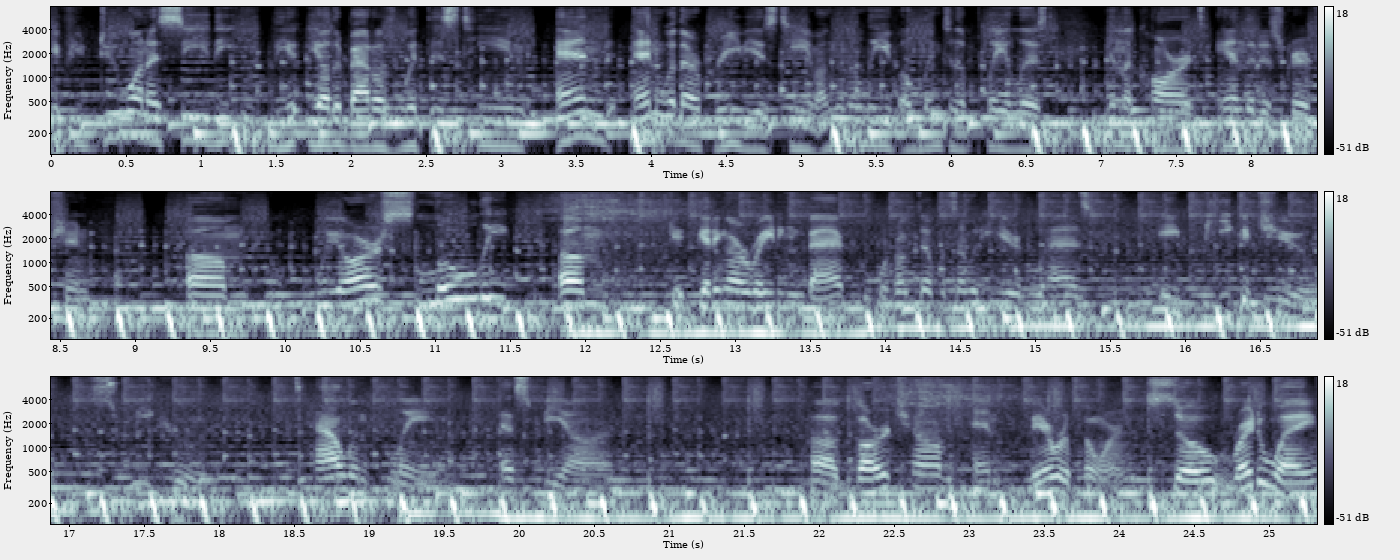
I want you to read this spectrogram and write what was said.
if you do want to see the, the, the other battles with this team and and with our previous team, I'm gonna leave a link to the playlist in the cards and the description. Um, we are slowly um get, getting our rating back. We're hooked up with somebody here who has a Pikachu, Suicune, Talonflame, Espeon, uh, Garchomp, and Ferrothorn. So right away,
